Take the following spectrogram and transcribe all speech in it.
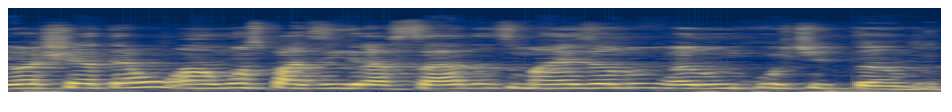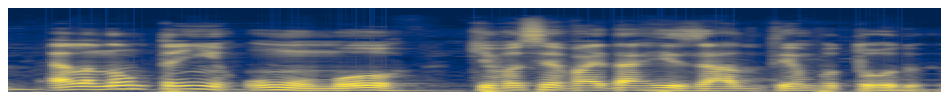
eu achei até um, algumas partes engraçadas, mas eu não, eu não curti tanto. Ela não tem um humor que você vai dar risada o tempo todo.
